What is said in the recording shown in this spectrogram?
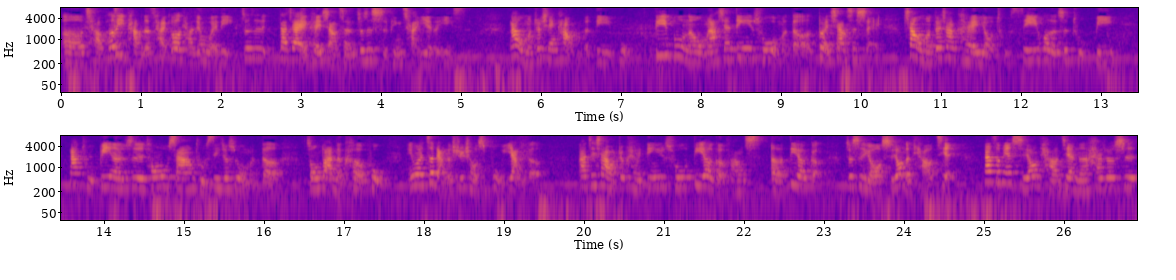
呃，巧克力糖的采购条件为例，就是大家也可以想成就是食品产业的意思。那我们就先看我们的第一步。第一步呢，我们要先定义出我们的对象是谁。像我们对象可以有 To C 或者是 To B。那 To B 呢，就是通路商，To C 就是我们的终端的客户。因为这两个需求是不一样的。那接下来我们就可以定义出第二个方式，呃，第二个就是有使用的条件。那这边使用条件呢，它就是。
